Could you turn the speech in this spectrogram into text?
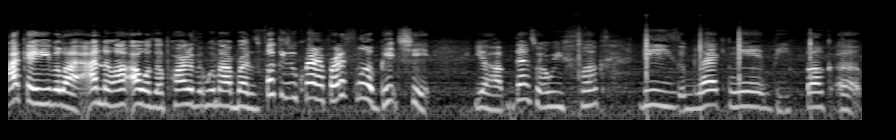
I can't even lie. I know I, I, was a part of it with my brothers. Fuck is you crying for? That's little bitch shit. Y'all, that's where we fucked these black men the fuck up.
